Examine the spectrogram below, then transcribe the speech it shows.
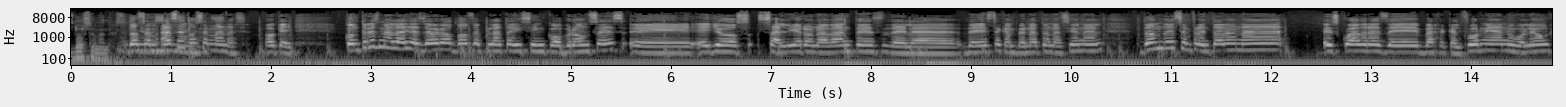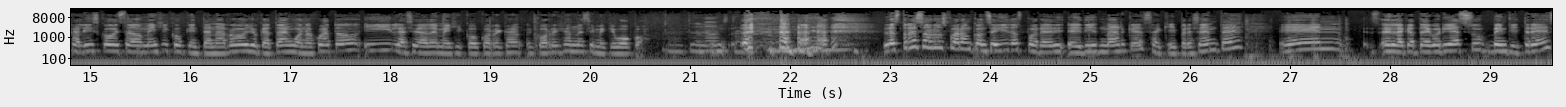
Dos semanas. Dos sem- hace dos semanas, ok. Con tres medallas de oro, dos de plata y cinco bronces, eh, ellos salieron avantes de, la, de este campeonato nacional, donde se enfrentaron a escuadras de Baja California, Nuevo León, Jalisco, Estado de México, Quintana Roo, Yucatán, Guanajuato y la Ciudad de México. Corrijan- corríjanme si me equivoco. Los tres oros fueron conseguidos por Ed- Edith Márquez, aquí presente, en, en la categoría sub-23.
